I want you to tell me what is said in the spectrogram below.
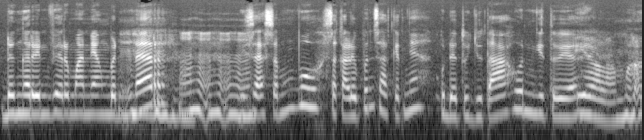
dengerin firman yang benar bisa sembuh sekalipun sakitnya udah tujuh tahun gitu ya? Iya lama.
